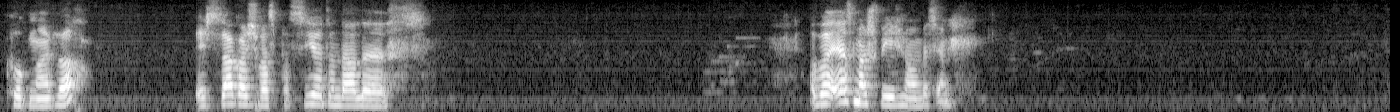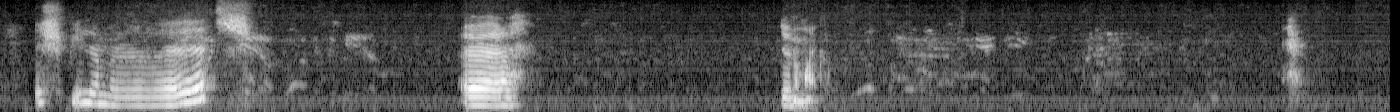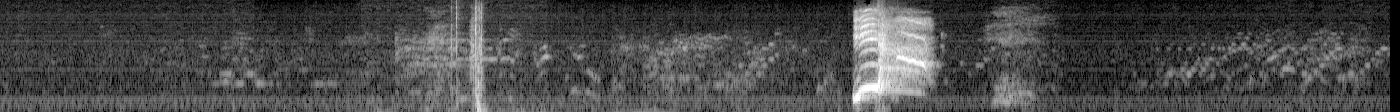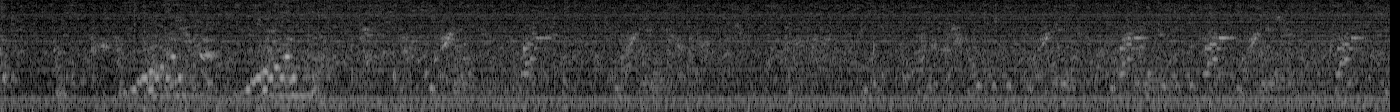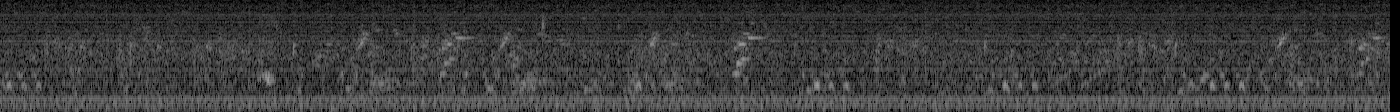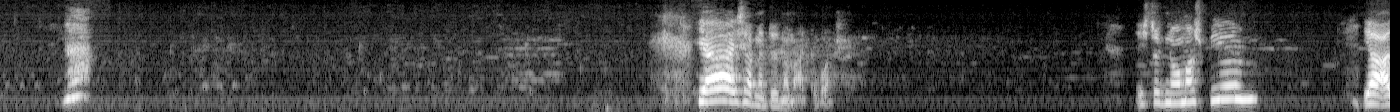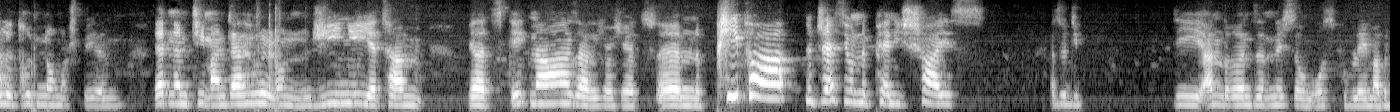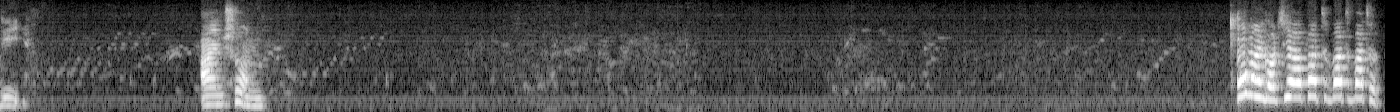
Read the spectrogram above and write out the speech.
gucken einfach. Ich sag euch, was passiert und alles. Aber erstmal spiele ich noch ein bisschen. Ich spiele mit. Äh. Dynamite. Ja, ich habe mit Dynamite gewonnen. Ich drücke nochmal spielen. Ja, alle drücken nochmal spielen. Wir hatten im Team einen Daryl und einen Genie. Jetzt haben wir als Gegner, sage ich euch jetzt, ähm, eine Pieper, eine Jessie und eine Penny. Scheiß. Also die, die anderen sind nicht so ein großes Problem, aber die einen schon. Oh mein Gott, ja, warte, warte, warte.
